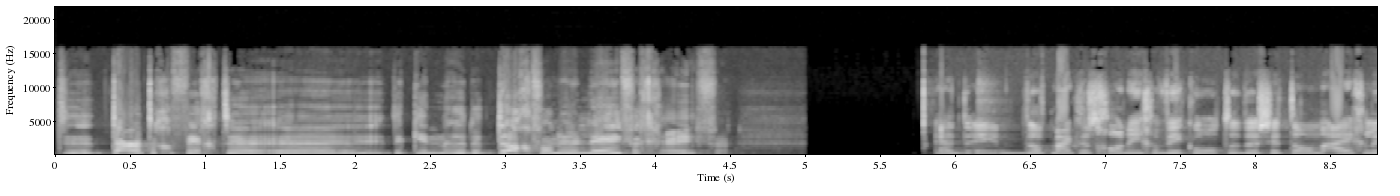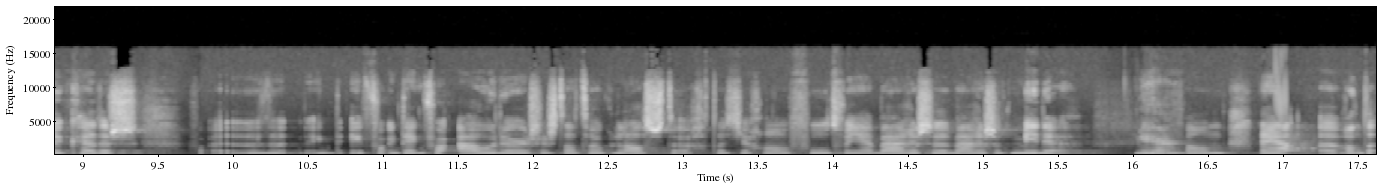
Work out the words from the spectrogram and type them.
de taartengevechten uh, de kinderen de dag van hun leven geven. Ja, dat maakt het gewoon ingewikkeld. Er zit dan eigenlijk, hè, dus ik, ik, ik, denk voor ouders is dat ook lastig. Dat je gewoon voelt van ja, waar is, waar is het midden? Ja. Van, nou ja, want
